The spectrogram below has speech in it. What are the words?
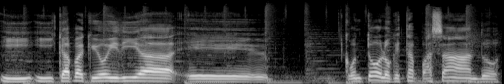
Y, y capaz que hoy día, con todo lo que está pasando,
